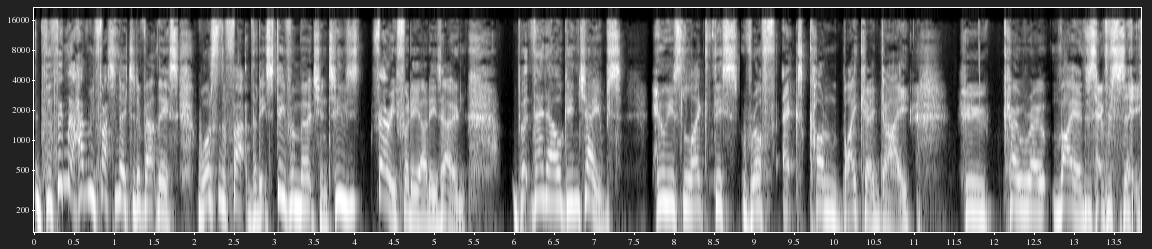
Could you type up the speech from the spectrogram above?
The thing that had me fascinated about this was the fact that it's Stephen Merchant, who's very funny on his own, but then Elgin James who is like this rough ex-con biker guy who co-wrote Mayans MC.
